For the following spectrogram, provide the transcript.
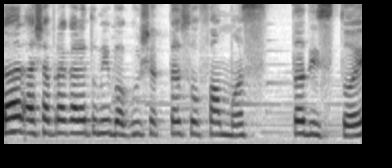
तर अशा प्रकारे तुम्ही बघू शकता सोफा मस्त दिसतोय.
